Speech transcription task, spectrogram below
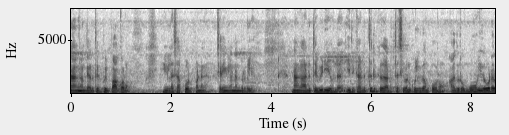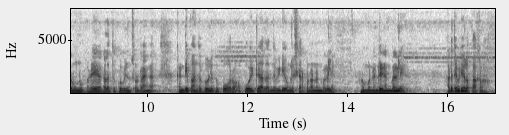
நாங்கள் அந்த இடத்துக்கு போய் பார்க்குறோம். எங்களை சப்போர்ட் பண்ணுங்கள் சரிங்களா நண்பர்களே? நாங்கள் அடுத்த வீடியோவில் இதுக்கு அடுத்து இருக்க அடுத்த சிவன் கோயிலுக்கு தான் போகிறோம் அது ரொம்பவும் இதோட இன்னும் பழைய காலத்து கோவில்னு சொல்கிறாங்க கண்டிப்பாக அந்த கோவிலுக்கு போகிறோம் போயிட்டு அதை அந்த வீடியோ உங்களுக்கு ஷேர் பண்ணுறோம் நண்பர்களே. ரொம்ப நன்றி நண்பர்களே. அடுத்த வீடியோவில் பார்க்கலாம்.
